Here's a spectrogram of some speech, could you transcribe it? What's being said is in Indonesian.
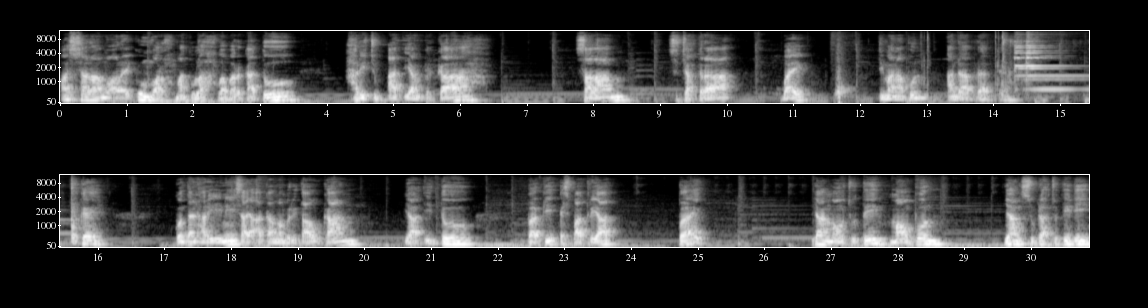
Assalamualaikum warahmatullahi wabarakatuh. Hari Jumat yang berkah. Salam sejahtera Baik di mana pun Anda berada. Oke Konten hari ini saya akan memberitahukan Yaitu Bagi ekspatriat Baik yang mau cuti maupun yang sudah cuti di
